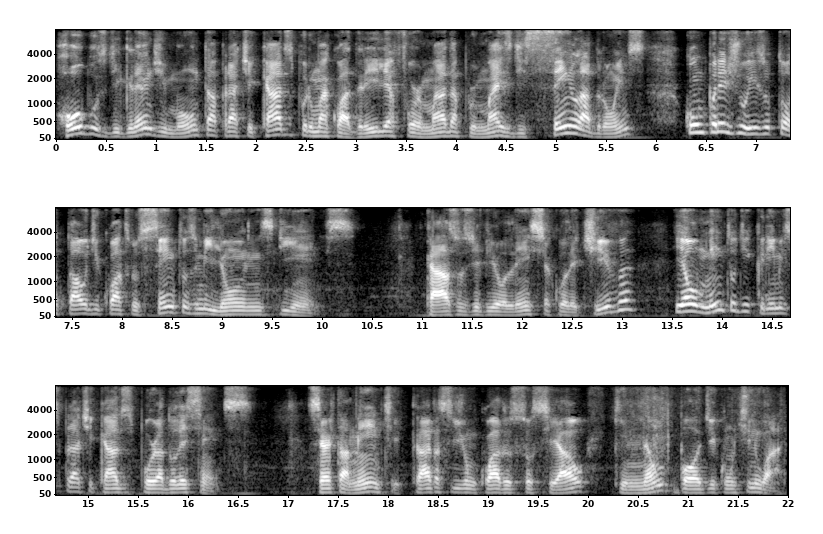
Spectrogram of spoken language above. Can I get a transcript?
Roubos de grande monta praticados por uma quadrilha formada por mais de 100 ladrões, com prejuízo total de 400 milhões de ienes. Casos de violência coletiva e aumento de crimes praticados por adolescentes. Certamente, trata-se de um quadro social que não pode continuar.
